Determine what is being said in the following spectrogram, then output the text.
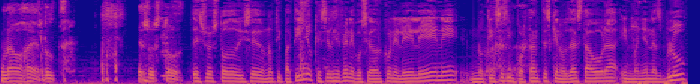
una hoja de ruta. Eso es todo. Eso es todo, dice Don Noti Patiño, que es el jefe negociador con el ELN. Noticias importantes que nos da esta hora en Mañanas Blue.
